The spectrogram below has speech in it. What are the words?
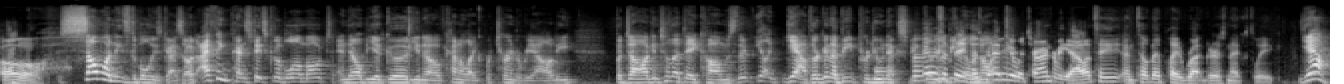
oh someone needs to blow these guys out. I think Penn State's gonna blow them out, and there'll be a good, you know, kind of like return to reality. But dog, until that day comes, they're like, yeah, they're gonna beat Purdue next week. They're gonna the beat thing: it's Illinois. going to be a return to reality until they play Rutgers next week. yeah,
